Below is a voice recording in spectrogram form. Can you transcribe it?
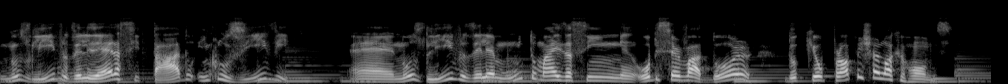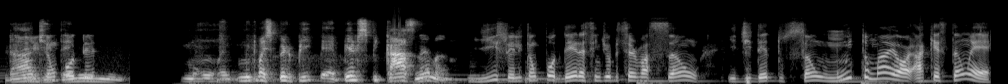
nos livros, ele era citado, inclusive é, nos livros ele é muito mais assim observador do que o próprio Sherlock Holmes. Verdade, ele tem um poder é muito mais é, perspicaz, né, mano? Isso, ele tem um poder assim de observação e de dedução muito maior. A questão é,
